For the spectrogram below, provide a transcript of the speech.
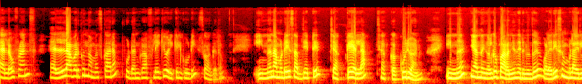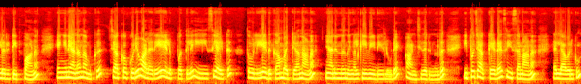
ഹലോ ഫ്രണ്ട്സ് എല്ലാവർക്കും നമസ്കാരം. ഫുഡ് ആൻഡ് ക്രാഫ്റ്റിലേക്ക് ഒരിക്കൽ കൂടി സ്വാഗതം. ഇന്ന് നമ്മുടെ സബ്ജക്റ്റ് ചക്കയല്ല ചക്കക്കുരുവാണ്. ഇന്ന് ഞാൻ നിങ്ങൾക്ക് പറഞ്ഞു തരുന്നത് വളരെ സിമ്പിളായിട്ടുള്ളൊരു ടിപ്പാണ് എങ്ങനെയാണ് നമുക്ക് ചക്കക്കുരു വളരെ എളുപ്പത്തിൽ ഈസി ആയിട്ട് തൊലിയെടുക്കാൻ പറ്റുകയെന്നാണ് ഞാൻ ഇന്ന് നിങ്ങൾക്ക് ഈ വീഡിയോയിലൂടെ കാണിച്ചു തരുന്നത്. ഇപ്പോൾ ചക്കയുടെ സീസണാണ് എല്ലാവർക്കും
